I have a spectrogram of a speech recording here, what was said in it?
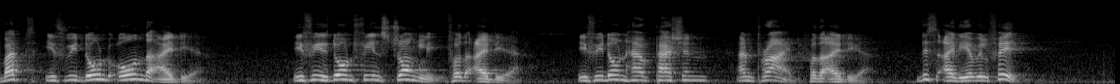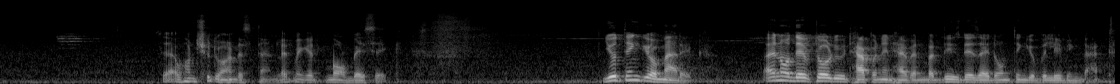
But if we don't own the idea, if we don't feel strongly for the idea, if we don't have passion and pride for the idea, this idea will fail. See, I want you to understand, let me get more basic. You think you're married. I know they've told you it happened in heaven, but these days I don't think you're believing that.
